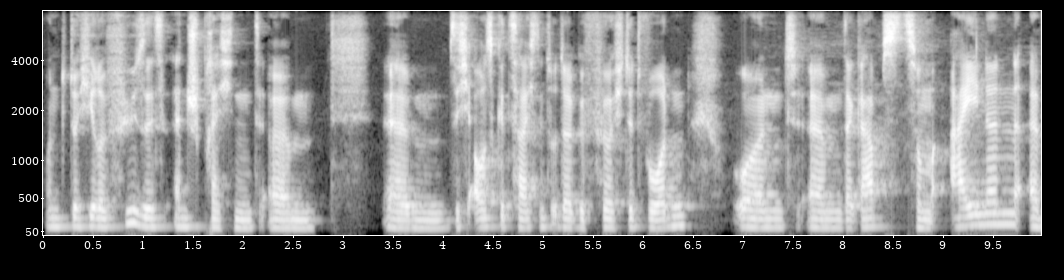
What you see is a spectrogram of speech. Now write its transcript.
und durch ihre Physis entsprechend ähm, ähm, sich ausgezeichnet oder gefürchtet wurden. Und ähm, da gab es zum einen äh,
